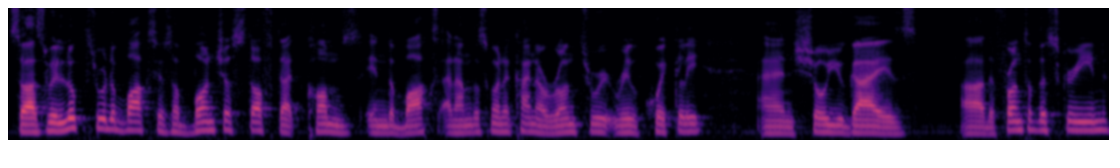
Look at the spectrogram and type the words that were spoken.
So as we look through the box there's a bunch of stuff that comes in the box. And I'm just going to kind of run through it real quickly and show you guys uh, the front of the screen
